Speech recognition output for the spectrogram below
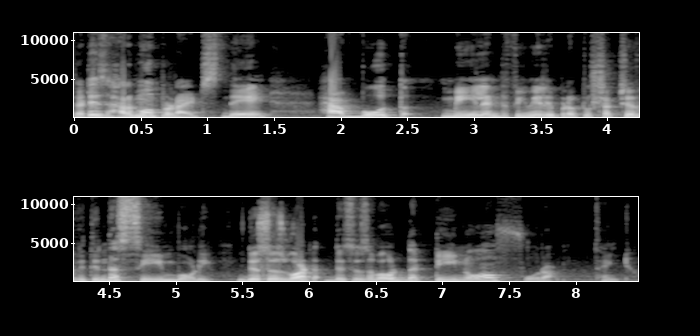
that is hermaphrodites they have both male and female reproductive structure within the same body. This is what? This is about the ctenophora thank you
